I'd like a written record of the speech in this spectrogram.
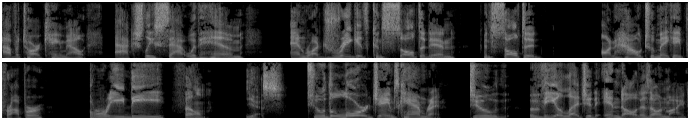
Avatar came out, actually sat with him and Rodriguez consulted in consulted on how to make a proper 3D film Yes. to the Lord James Cameron, to the alleged end all in his own mind,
